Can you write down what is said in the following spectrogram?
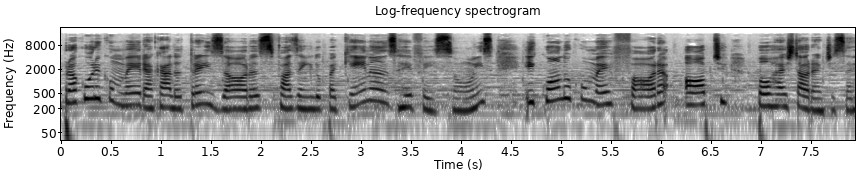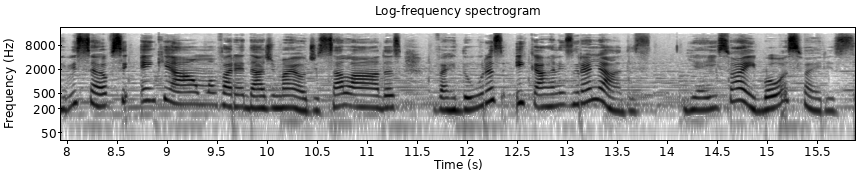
procure comer a cada três horas, fazendo pequenas refeições e quando comer fora, opte por restaurante service-self em que há uma variedade maior de saladas, verduras e carnes grelhadas. E é isso aí, boas férias!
